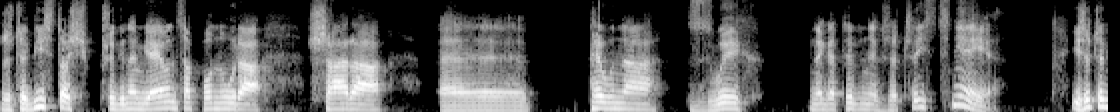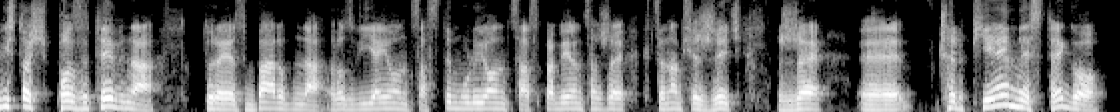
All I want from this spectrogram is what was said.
Rzeczywistość przygnębiająca, ponura, szara, e, pełna złych, negatywnych rzeczy istnieje. I rzeczywistość pozytywna, która jest barwna, rozwijająca, stymulująca, sprawiająca, że chce nam się żyć, że e, czerpiemy z tego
